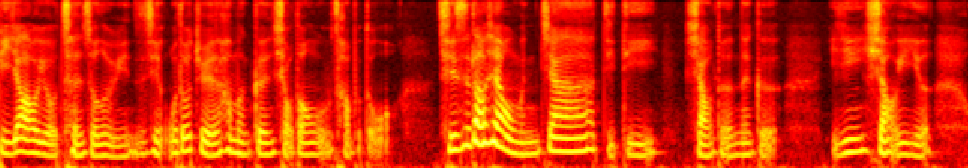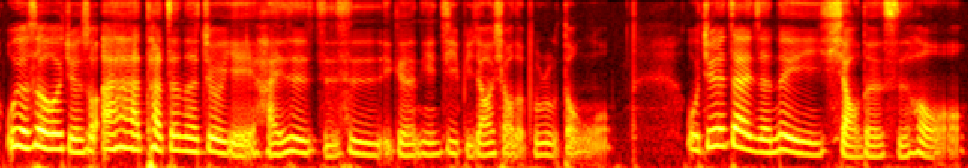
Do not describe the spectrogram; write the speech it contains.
比较有成熟的语言之前，我都觉得他们跟小动物差不多。其实到现在我们家弟弟小的那个已经小一了，我有时候会觉得说，啊，他真的就也还是只是一个年纪比较小的哺乳动物。我觉得在人类小的时候。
